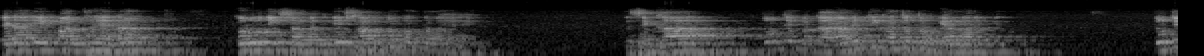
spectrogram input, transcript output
ਜਿਹੜਾ ਇਹ ਪੰਥ ਹੈ ਨਾ, ਗੁਰੂ ਦੀ ਸੰਗਤ ਇਹ ਸਭ ਤੋਂ ਉੱਤਮ ਹੈ। ਤੇ ਸਿੱਖਾ, ਤੂੰ ਤੇ ਬਕਾਰਾਂ ਵਿੱਚ ਹੀ ਖਚਤ ਹੋ ਗਿਆ ਮਾਰ ਤੂੰ ਤੇ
